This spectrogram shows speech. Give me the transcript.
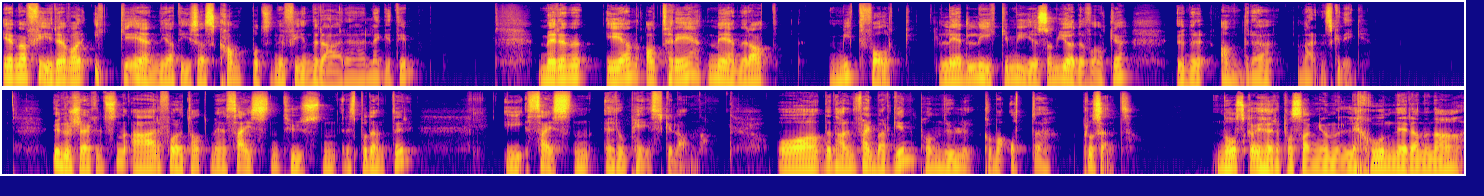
Én av fire var ikke enig i at Israels kamp mot sine fiender er legitim. Mer enn én av tre mener at mitt folk led like mye som jødefolket under andre verdenskrig. Undersøkelsen er foretatt med 16 000 respondenter i 16 europeiske land, og den har en feilmargin på 0,8% Nå skal vi høre på sangen Lecho Neranena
